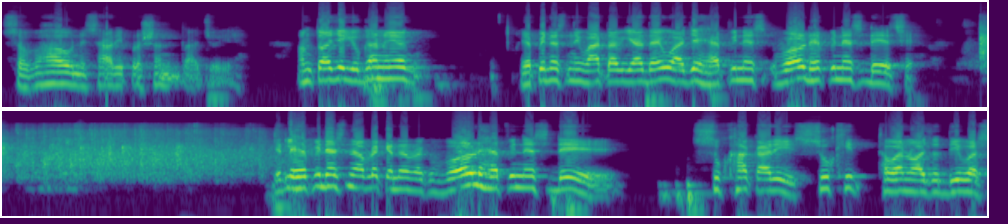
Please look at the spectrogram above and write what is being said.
સ્વભાવ ને સારી પ્રસન્નતા જોઈએ. આમ તો આજે યોગાનું એક હેપીનેસની વાત આવી, યાદ આવ્યું? આજે હેપીનેસ વર્લ્ડ હેપીનેસ ડે છે. એટલે હેપીનેસને આપણે કેન્દ્ર રાખ્યું વર્લ્ડ હેપીનેસ ડે સુખાકારી, સુખી થવાનો આજે દિવસ.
